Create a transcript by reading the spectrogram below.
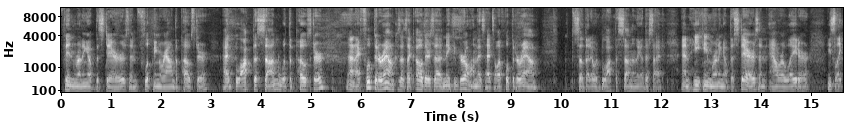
Finn running up the stairs and flipping around the poster. I had blocked the sun with the poster, and I flipped it around because I was like, "Oh, there's a naked girl on this side," so I flipped it around so that it would block the sun on the other side. And he came running up the stairs. An hour later, he's like,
